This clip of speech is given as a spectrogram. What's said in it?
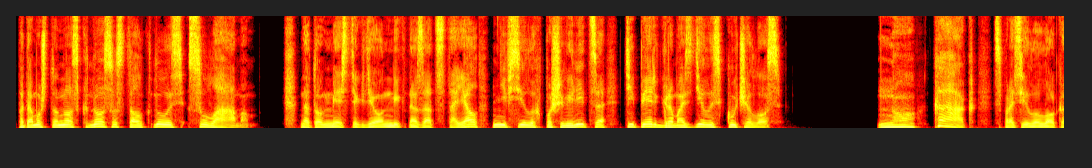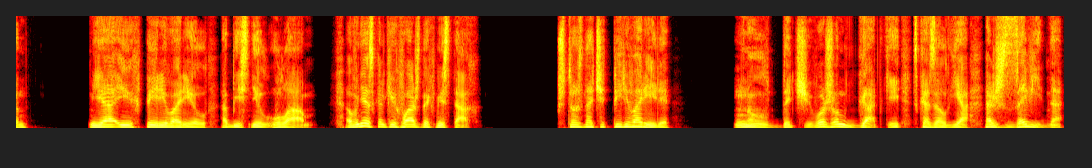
потому что нос к носу столкнулась с Уламом. На том месте, где он миг назад стоял, не в силах пошевелиться, теперь громоздилась куча лос. «Но как?» — спросила Локон. «Я их переварил», — объяснил Улам. «В нескольких важных местах». «Что значит переварили?» «Ну, да чего же он гадкий», — сказал я, — «аж завидно».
